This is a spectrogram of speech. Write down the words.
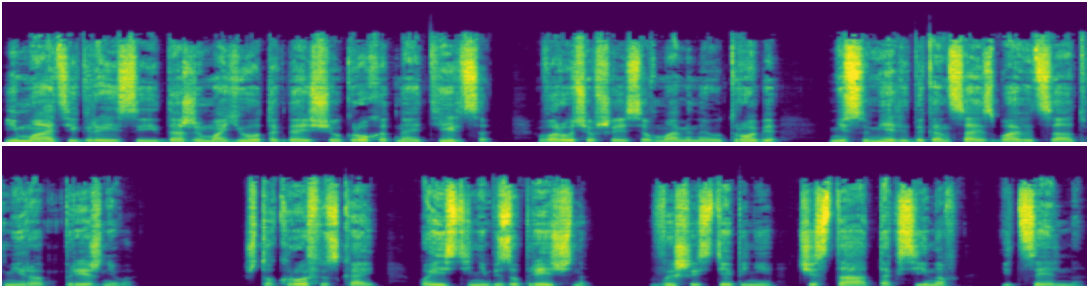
и мать, и Грейс, и даже мое тогда еще крохотное тельце — ворочавшиеся в маминой утробе, не сумели до конца избавиться от мира прежнего. Что кровь у Скай поистине безупречна, в высшей степени чиста от токсинов и цельна.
